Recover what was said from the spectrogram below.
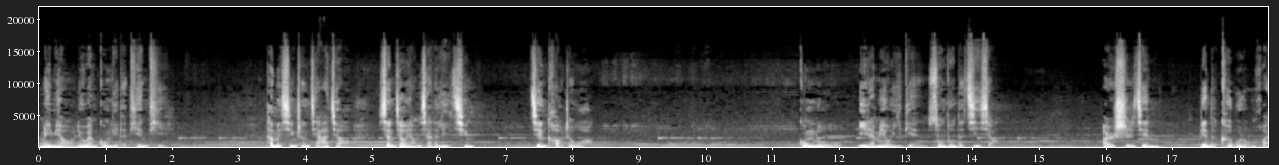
每秒六万公里的天体。它们形成夹角，像骄阳下的沥青，煎烤着我。公路依然没有一点松动的迹象，而时间变得刻不容缓。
